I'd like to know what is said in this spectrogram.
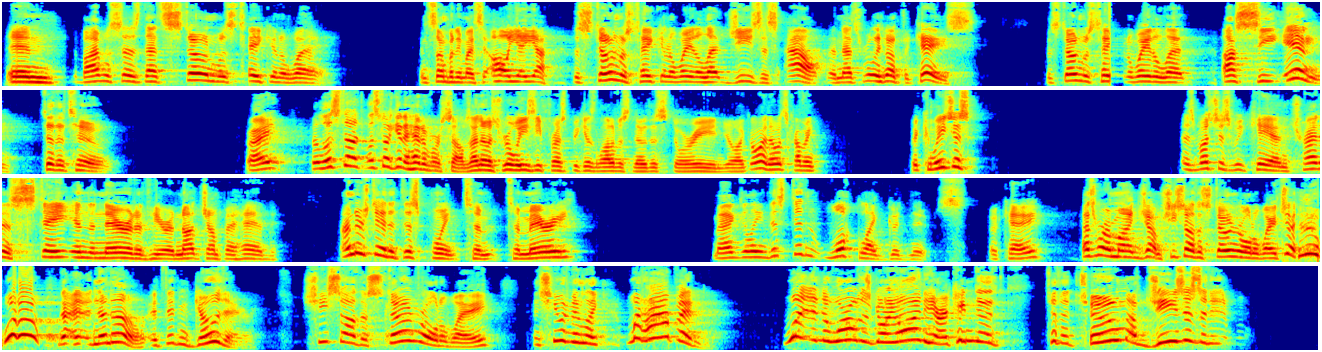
And the Bible says that stone was taken away. And somebody might say, oh, yeah, yeah, the stone was taken away to let Jesus out. And that's really not the case. The stone was taken away to let us see in to the tomb. Right? But let's not, let's not get ahead of ourselves. I know it's real easy for us because a lot of us know this story and you're like, oh, I know it's coming. But can we just, as much as we can, try to stay in the narrative here and not jump ahead? Understand at this point to, to Mary Magdalene, this didn't look like good news. Okay? That's where her mind jumped. She saw the stone rolled away. She said, Woohoo! Uh, no, no, it didn't go there. She saw the stone rolled away, and she would have been like, What happened? What in the world is going on here? I came to the, to the tomb of Jesus, and it,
